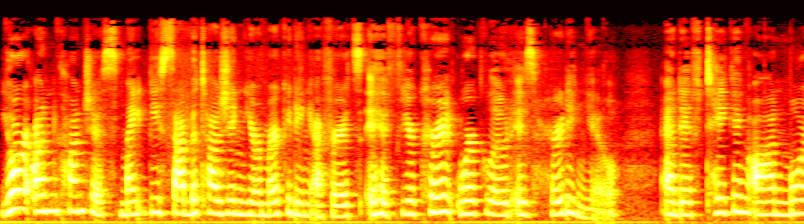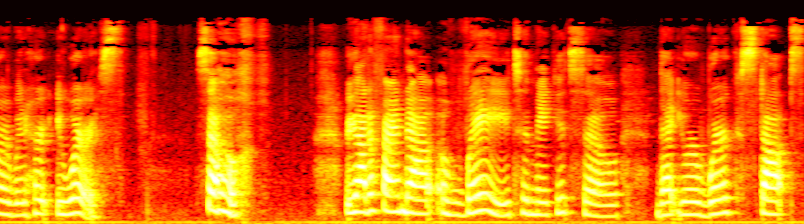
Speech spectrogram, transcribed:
your unconscious might be sabotaging your marketing efforts if your current workload is hurting you and if taking on more would hurt you worse. So, we got to find out a way to make it so that your work stops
